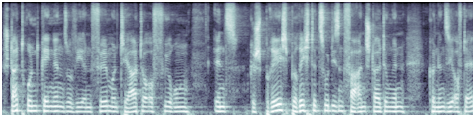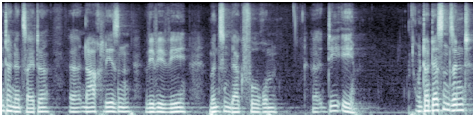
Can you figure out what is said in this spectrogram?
Stadtrundgängen sowie in Film- und Theateraufführungen ins Gespräch. Berichte zu diesen Veranstaltungen können Sie auf der Internetseite äh, nachlesen www.münzenbergforum.de. Unterdessen sind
